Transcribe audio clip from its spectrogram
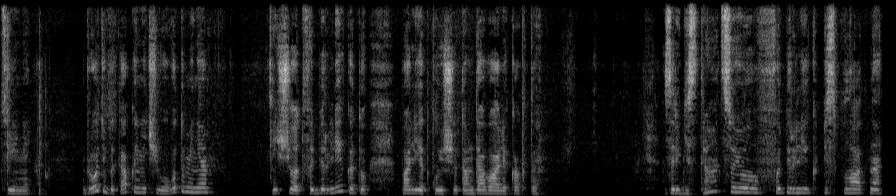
тени. Вроде бы так и ничего. Вот у меня еще от Фаберлик эту палетку еще там давали как-то за регистрацию в Фаберлик бесплатно.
